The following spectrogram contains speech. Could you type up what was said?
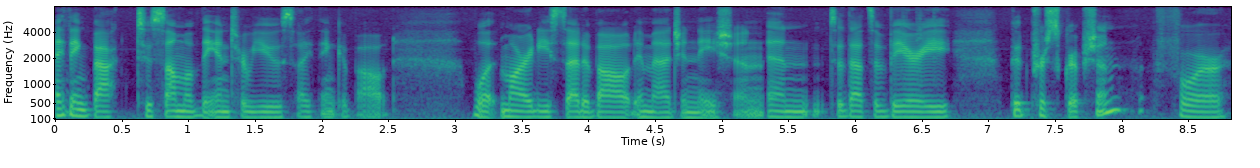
I think back to some of the interviews. I think about what Marty said about imagination. And so that's a very good prescription for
